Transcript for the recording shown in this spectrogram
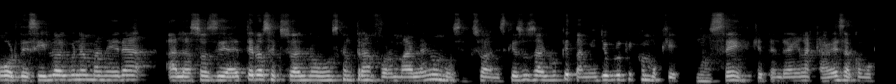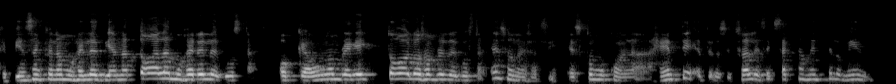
por decirlo de alguna manera, a la sociedad heterosexual no buscan transformarla en homosexuales, que eso es algo que también yo creo que como que, no sé, que tendrán en la cabeza, como que piensan que una mujer lesbiana, todas las mujeres les gustan, o que a un hombre gay, todos los hombres les gustan. Eso no es así. Es como con la gente heterosexual, es exactamente lo mismo.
